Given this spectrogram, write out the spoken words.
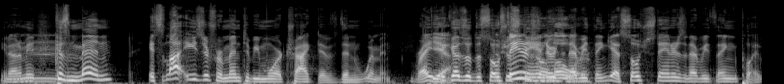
You know what I mean? Because men, it's a lot easier for men to be more attractive than women, right? Yeah. Because of the social standards standards and everything. Yeah, social standards and everything play,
